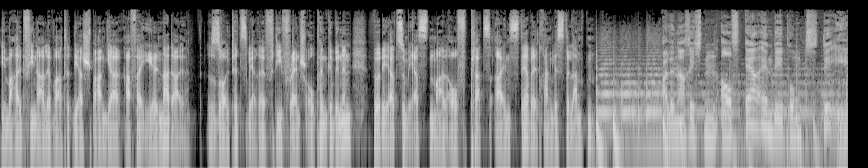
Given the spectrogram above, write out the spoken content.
Im Halbfinale wartet der Spanier Rafael Nadal. Sollte Zverev die French Open gewinnen, würde er zum ersten Mal auf Platz 1 der Weltrangliste landen. Alle Nachrichten auf rnd.de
